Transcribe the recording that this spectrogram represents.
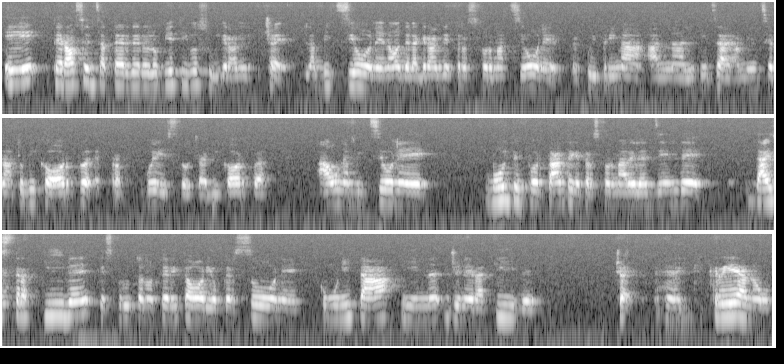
e però senza perdere l'obiettivo sul grande, cioè l'ambizione no, della grande trasformazione, per cui prima Anna Letizia ha menzionato B Corp, è proprio questo, cioè B Corp ha un'ambizione molto importante che è trasformare le aziende da estrattive che sfruttano territorio, persone, comunità in generative, cioè eh, che creano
